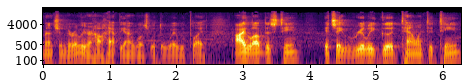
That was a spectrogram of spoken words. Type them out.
mentioned earlier how happy I was with the way we played. I love this team. It's a really good, talented team.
